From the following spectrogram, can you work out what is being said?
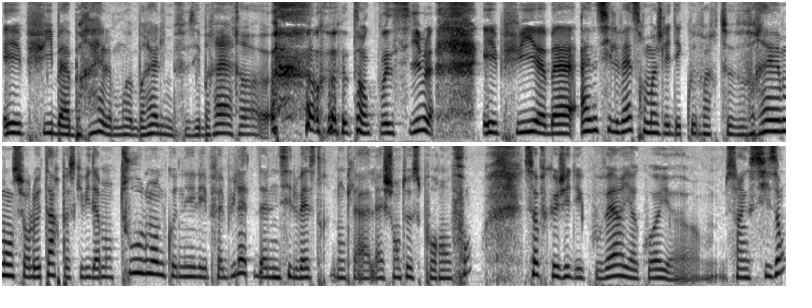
Et puis bah Brel, moi Brel, il me faisait brère autant que possible. Et puis bah, Anne Sylvestre, moi je l'ai découverte vraiment sur le tard parce qu'évidemment tout le monde connaît les fabulettes d'Anne Sylvestre, donc la, la chanteuse pour enfants. Sauf que j'ai découvert il y a quoi, il y a 5-6 ans,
